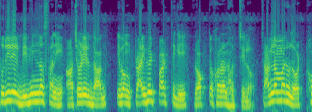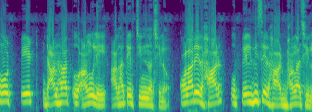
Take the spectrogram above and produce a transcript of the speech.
শরীরের বিভিন্ন স্থানে আঁচড়ের দাগ এবং প্রাইভেট পার্ট থেকে রক্তক্ষরণ হচ্ছিল। চার নম্বর হলো, ঠোঁট, পেট, ডান হাত ও আঙুলে আঘাতের চিহ্ন ছিল। কলারের হাড় ও পেলভিসের হাড় ভাঙা ছিল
